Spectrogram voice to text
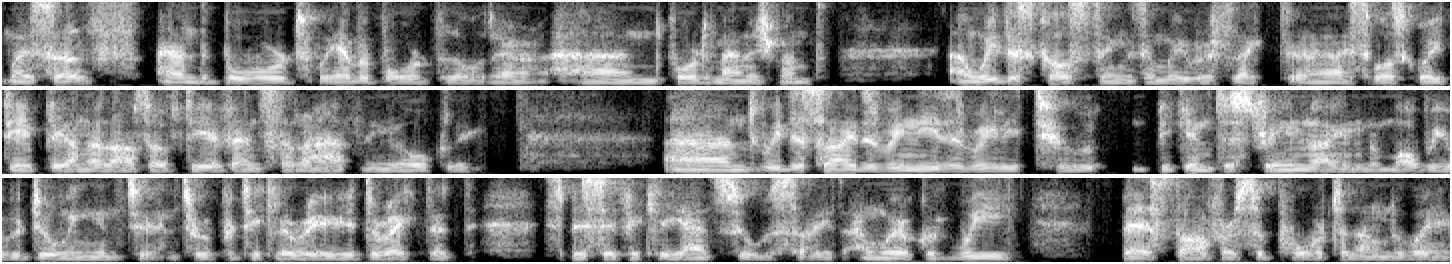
myself and the board, we have a board below there, and board of management, and we discuss things and we reflect, uh, I suppose, quite deeply on a lot of the events that are happening locally. And we decided we needed really to begin to streamline what we were doing into, into a particular area directed specifically at suicide and where could we best offer support along the way.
